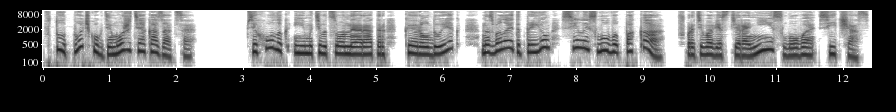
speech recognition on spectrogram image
в ту точку, где можете оказаться. Психолог и мотивационный оратор Кэрол Дуэк назвала этот прием силой слова «пока», в противовес тирании слово «сейчас».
